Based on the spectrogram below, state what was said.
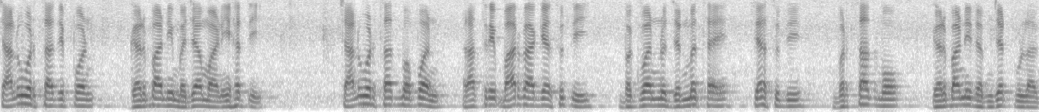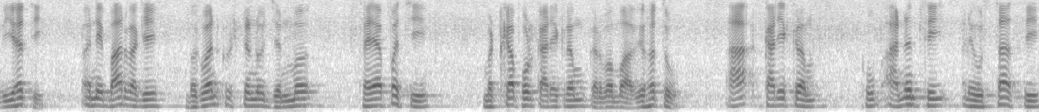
ચાલુ વરસાદે પણ ગરબાની મજા માણી હતી. ચાલુ વરસાદમાં પણ રાત્રે બાર વાગ્યા સુધી ભગવાનનો જન્મ થાય, ત્યાં સુધી વરસાદમાં ગરબાની રમઝટ બોલાવી હતી અને બાર વાગે ભગવાન કૃષ્ણનો જન્મ થયા પછી મટકાફોડ કાર્યક્રમ કરવામાં આવ્યો હતો. આ કાર્યક્રમ ખૂબ આનંદથી અને ઉત્સાહથી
